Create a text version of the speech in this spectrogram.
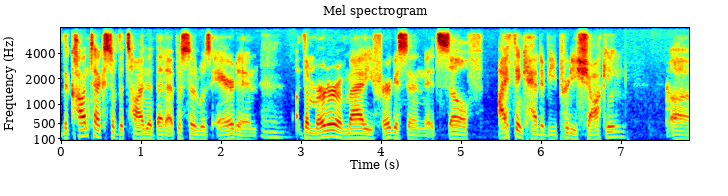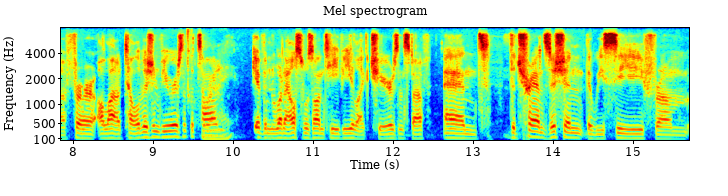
the context of the time that that episode was aired in. The murder of Maddie Ferguson itself, I think, had to be pretty shocking uh, for a lot of television viewers at the time, given what else was on TV, like Cheers and stuff. And the transition that we see from,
